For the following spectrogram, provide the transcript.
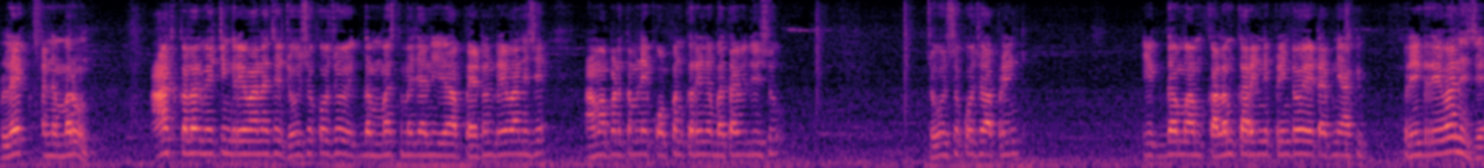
બ્લેક અને મરૂન. આઠ કલર મેચિંગ રહેવાના છે. જોઈ શકો છો, એકદમ મસ્ત મજાની પેટર્ન રહેવાની છે. આમાં પણ તમને એક ઓપન કરીને બતાવી દઈશું. જોઈ શકો છો આ પ્રિન્ટ એકદમ આમ કલમકારીની પ્રિન્ટ હોય એ ટાઈપની આખી પ્રિન્ટ રહેવાની છે.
